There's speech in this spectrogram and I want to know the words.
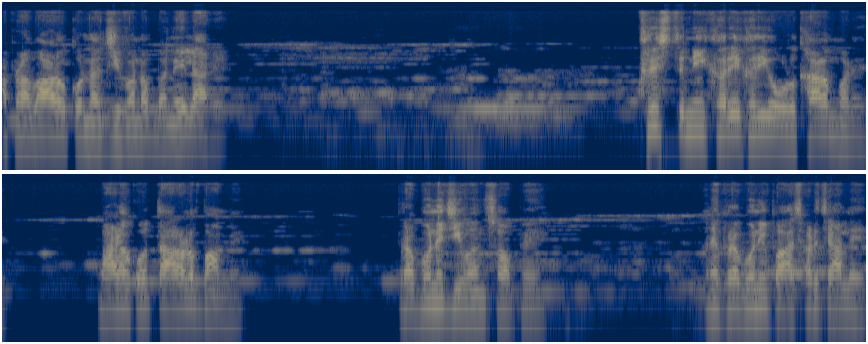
આપણા બાળકોના જીવનો બનેલા રહે. ખ્રિસ્તની ખરેખરી ઓળખાણ મળે. બાળકો તારણ પામે. પ્રભુને જીવન સોંપે અને પ્રભુની પાછળ ચાલે એ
